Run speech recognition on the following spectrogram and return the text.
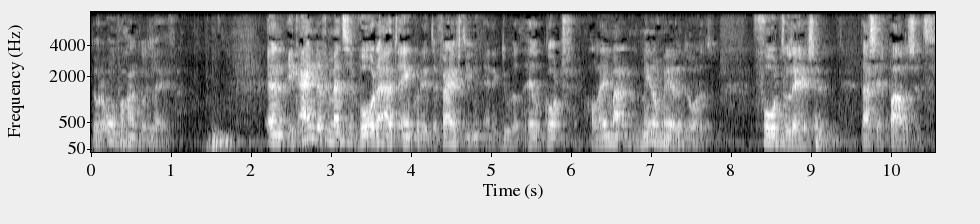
door onvergankelijk leven. En ik eindig met woorden uit 1 Korinthe 15. En ik doe dat heel kort. Alleen maar min of meer door het voor te lezen. Daar zegt Paulus het.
